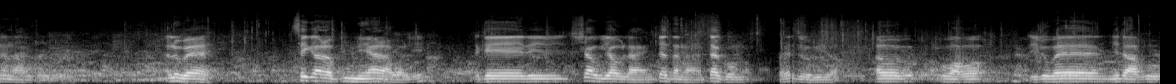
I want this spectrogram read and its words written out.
နေနာရီထိုးနေအဲ့လိုပဲစိတ်ကတော့ပူနေရတာပေါ့လေတကယ်ဒီရှောက်ရောက်လာရင်ပြဿနာတက်ကုန်တော့ပဲဆိုပြီးတော့ဟိုဟိုပါပေါ့ဒီလိုပဲမေတ္တာဖို့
